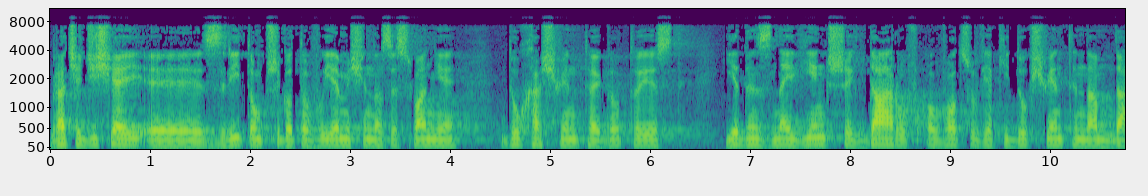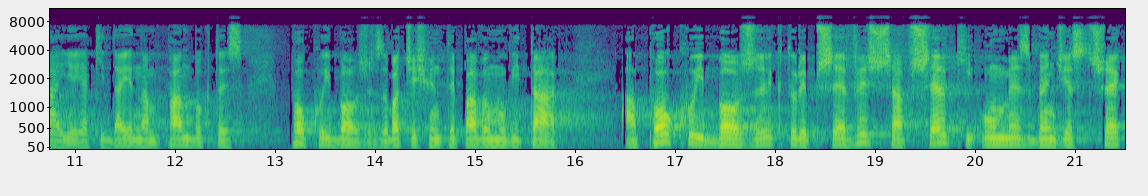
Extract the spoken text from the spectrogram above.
Bracie, dzisiaj e, z Ritą przygotowujemy się na zesłanie Ducha Świętego. To jest jeden z największych darów, owoców, jaki Duch Święty nam daje, jaki daje nam Pan Bóg, to jest pokój Boży. Zobaczcie, święty Paweł mówi tak. A pokój Boży, który przewyższa wszelki umysł, będzie strzegł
